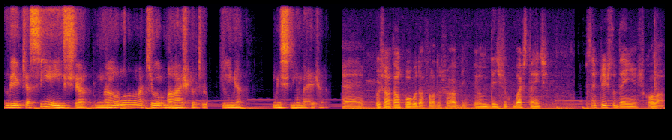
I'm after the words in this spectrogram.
meio que a ciência, não aquilo mágico que eu tinha no ensino médio. É, puxando até um pouco da fala do Job, eu me identifico bastante. Sempre estudei em escola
